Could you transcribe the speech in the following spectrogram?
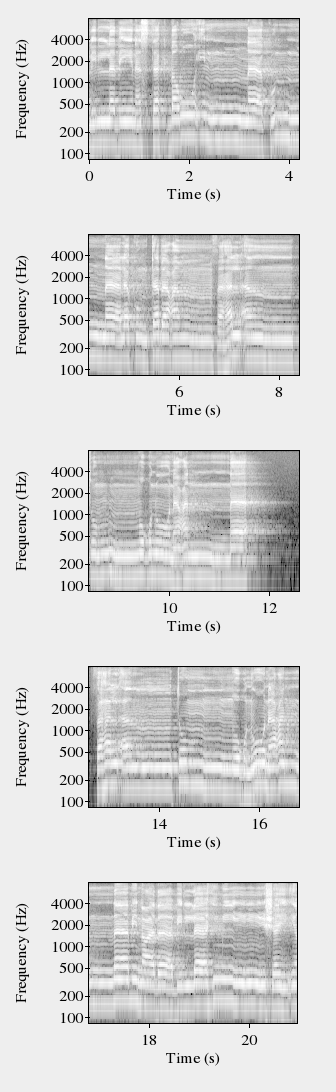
للذين استكبروا إنا كنا لكم تبعا فهل أنتم مغنون عنا فهل أنتم مغنون عنا من عذاب الله من شيء؟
